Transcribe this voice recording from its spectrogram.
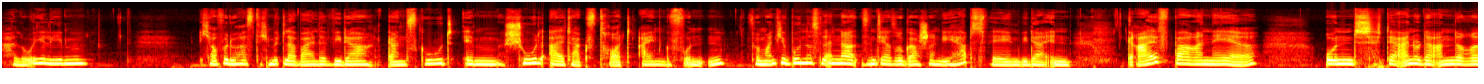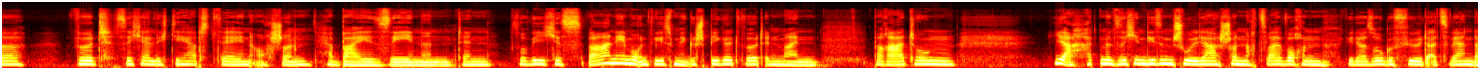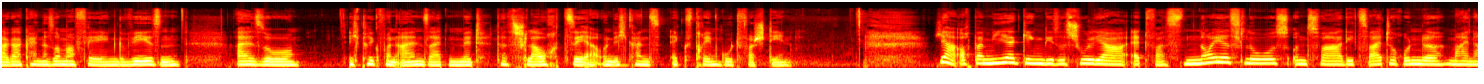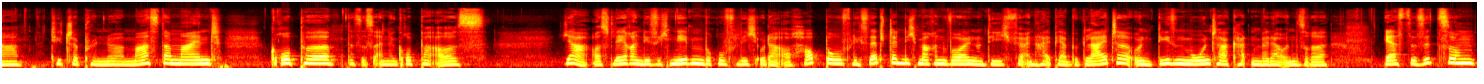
Hallo ihr Lieben. Ich hoffe, du hast dich mittlerweile wieder ganz gut im Schulalltagstrott eingefunden. Für manche Bundesländer sind ja sogar schon die Herbstferien wieder in greifbarer Nähe und der ein oder andere wird sicherlich die Herbstferien auch schon herbeisehnen. Denn so wie ich es wahrnehme und wie es mir gespiegelt wird in meinen Beratungen, ja, hat man sich in diesem Schuljahr schon nach zwei Wochen wieder so gefühlt, als wären da gar keine Sommerferien gewesen. Also ich krieg von allen Seiten mit, das schlaucht sehr und ich kann es extrem gut verstehen. Ja, auch bei mir ging dieses Schuljahr etwas Neues los und zwar die zweite Runde meiner Teacherpreneur Mastermind Gruppe. Das ist eine Gruppe aus ja, aus Lehrern, die sich nebenberuflich oder auch hauptberuflich selbstständig machen wollen und die ich für ein Halbjahr begleite. Und diesen Montag hatten wir da unsere erste Sitzung,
